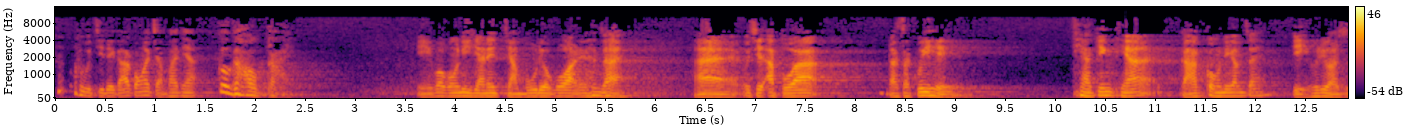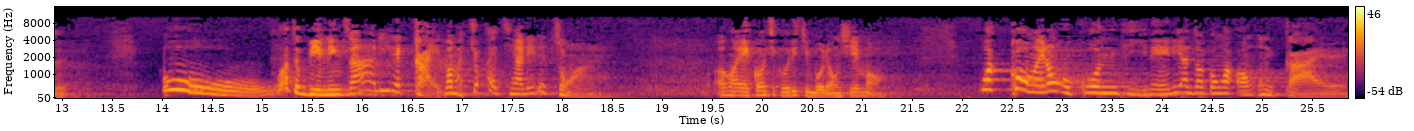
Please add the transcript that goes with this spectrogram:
有一个甲我讲我讲歹听，更好改。诶，我讲你这样呢讲不了我你，现在。哎，有些阿婆啊，六十几岁，听经听，甲我讲你敢知？诶，好话是，哦，我都明明知你咧改，我嘛足爱听你咧转。我讲诶，讲一句你真无良心哦！我讲诶拢有根据呢，你安怎讲我往往改？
